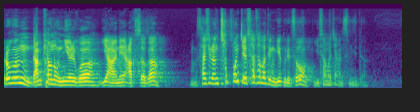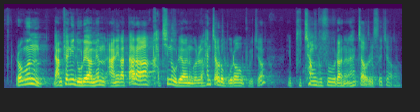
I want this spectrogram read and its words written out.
여러분 남편 온니엘과 이 아내 악사가 사실은 첫 번째 사사가 된 게 그래서 이상하지 않습니다. 여러분 남편이 노래하면 아내가 따라 같이 노래하는 것을 한자어로 뭐라고 부르죠? 부창부수라는 한자어를 쓰죠.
